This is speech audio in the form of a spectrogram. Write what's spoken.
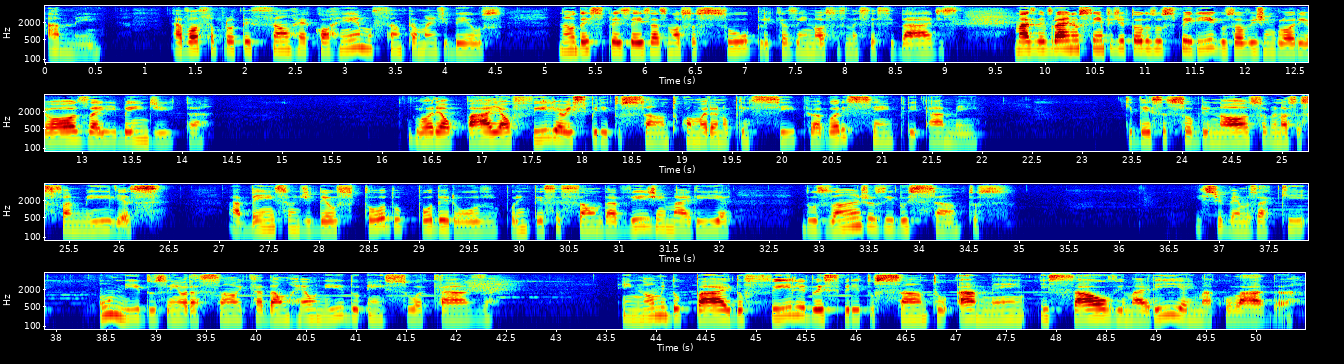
Amém. A vossa proteção recorremos, Santa Mãe de Deus. Não desprezeis as nossas súplicas em nossas necessidades mas livrai-nos sempre de todos os perigos, ó Virgem gloriosa e bendita. Glória ao Pai, ao Filho e ao Espírito Santo, como era no princípio, agora e sempre. Amém. Que desça sobre nós, sobre nossas famílias, a bênção de Deus Todo-Poderoso, por intercessão da Virgem Maria, dos anjos e dos santos. Estivemos aqui unidos em oração e cada um reunido em sua casa. Em nome do Pai, do Filho e do Espírito Santo. Amém. E salve Maria Imaculada.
